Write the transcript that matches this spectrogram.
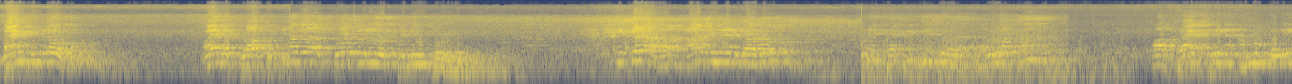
బ్యాంకుల్లో ఆయన ప్రాఫిట్ కోట్లలో పెరిగిపోయింది ఇక్కడ ఆర్గ్యుమెంట్ కాదు తగ్గి తీసుకున్న తర్వాత ఆ ఫ్యాక్టరీని అమ్ముకొని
